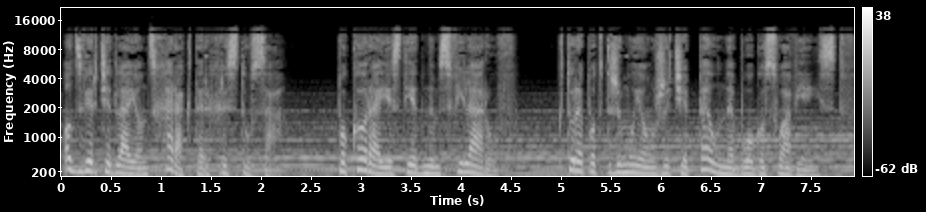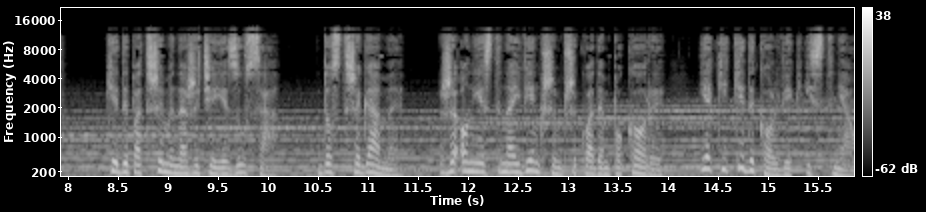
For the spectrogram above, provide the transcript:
odzwierciedlając charakter Chrystusa. Pokora jest jednym z filarów, które podtrzymują życie pełne błogosławieństw. Kiedy patrzymy na życie Jezusa, dostrzegamy, że On jest największym przykładem pokory, jaki kiedykolwiek istniał.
